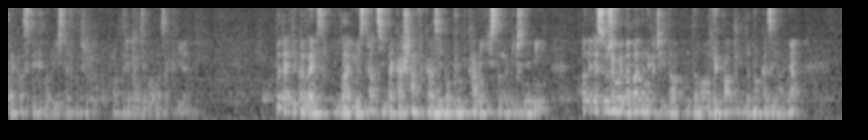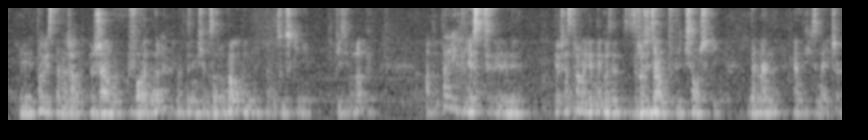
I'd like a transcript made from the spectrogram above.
tak, od tych noblistów, o których, o których będzie mowa za chwilę. Tutaj tylko dla, dla, ilustracji taka szafka z jego próbkami histologicznymi. One nie służyły do badań, raczej do, do wykładu, do pokazywania. To jest ten Jean, Jean Fornel, na którym się wzorował, ten francuski fizjolog. A tutaj jest y, pierwsza strona jednego z, rozdziałów tej książki, The Man and His Nature.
